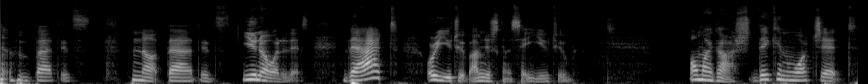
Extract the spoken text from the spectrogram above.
but it's not that. It's, you know what it is. That or YouTube. I'm just going to say YouTube. Oh my gosh, they can watch it,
